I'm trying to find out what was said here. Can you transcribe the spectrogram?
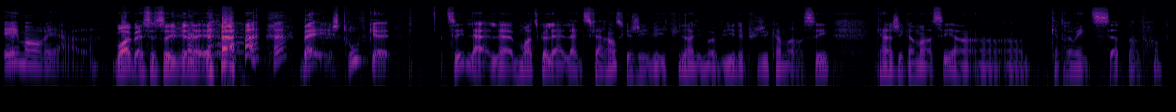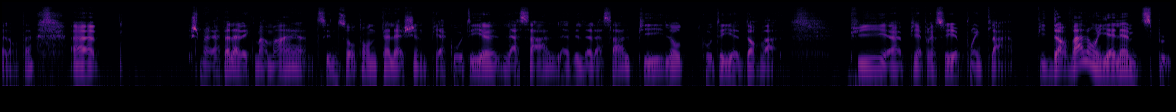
et Montréal. Ouais, ben c'est ça. Ils viennent. ben, je trouve que. Tu sais, la, moi, en tout cas, la, différence que j'ai vécue dans l'immobilier depuis que j'ai commencé, quand j'ai commencé en, en- en 97, dans le fond, ça fait longtemps, euh, je me rappelle avec ma mère, tu sais, nous autres, on était à la Chine. Puis à côté, il y a La Salle, la ville de La Salle, puis l'autre côté, il y a Dorval. Puis, euh, puis après ça, il y a Pointe-Claire. Puis Dorval, on y allait un petit peu.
